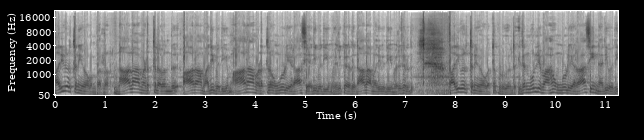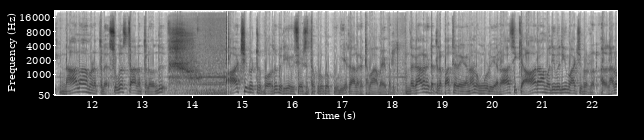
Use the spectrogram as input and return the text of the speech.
பரிவர்த்தனை யோகம் பெறுறார். நாலாம் இடத்துல வந்து ஆறாம் அதிபதியும் ஆறாம் இடத்துல உங்களுடைய ராசி அதிபதியும் இருக்கிறது. நாலாம் அதிபதியும் இருக்கிறது. பரிவர்த்தனை யோகத்தை கொடுக்கிறது. இதன் மூலியமாக உங்களுடைய ராசியின் அதிபதி நாலாம் இடத்துல சுகஸ்தானத்தில் வந்து ஆட்சி பெற்று போகிறது பெரிய விசேஷத்தை கொடுக்கக்கூடிய காலகட்டமாக அமையப்படுது. இந்த காலகட்டத்தில் பார்த்தாலேயானால் உங்களுடைய ராசிக்கு ஆறாம் அதிபதியும் ஆட்சி பெறுறார். அதனால்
